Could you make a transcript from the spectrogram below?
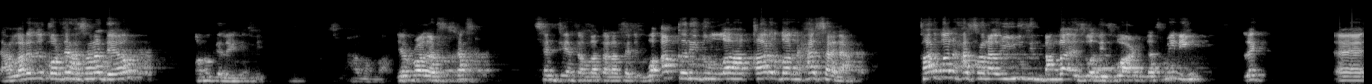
আল্লাহ যদি করতে হাসানা দেও অনুকে লেগে সুবহানাল্লাহ dear brothers just sentence Allah uh,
